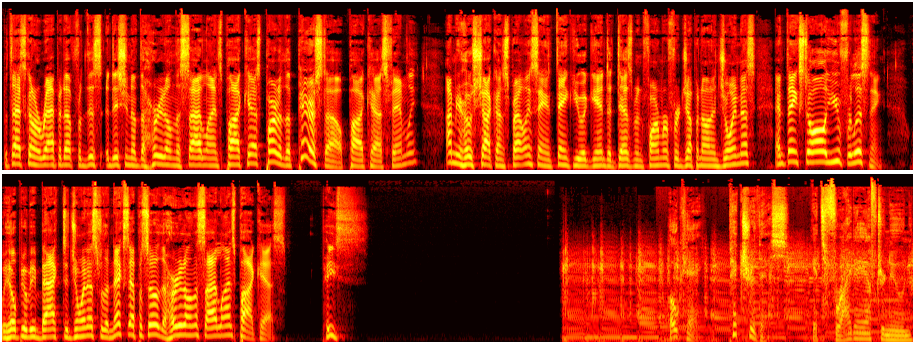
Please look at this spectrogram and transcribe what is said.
But that's going to wrap it up for this edition of the Heard It on the Sidelines podcast, part of the Peristyle podcast family. I'm your host, Shotgun Spratling, saying thank you again to Desmon Farmer for jumping on and joining us, and thanks to all you for listening. We hope you'll be back to join us for the next episode of the Heard It on the Sidelines podcast. Peace. Okay, picture this. It's Friday afternoon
